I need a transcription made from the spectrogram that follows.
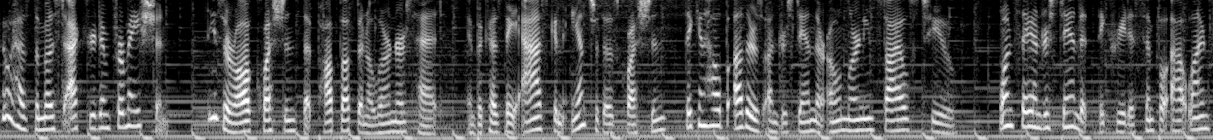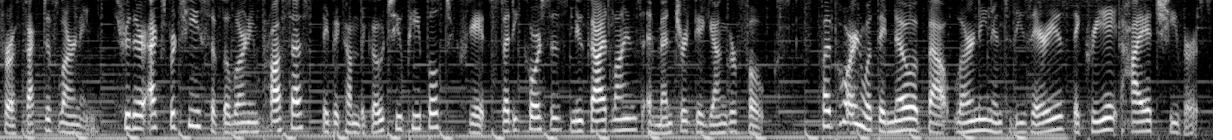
Who has the most accurate information? These are all questions that pop up in a learner's head, and because they ask and answer those questions, they can help others understand their own learning styles too. Once they understand it, they create a simple outline for effective learning. Through their expertise of the learning process, they become the go to people to create study courses, new guidelines, and mentor the younger folks. By pouring what they know about learning into these areas, they create high achievers.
